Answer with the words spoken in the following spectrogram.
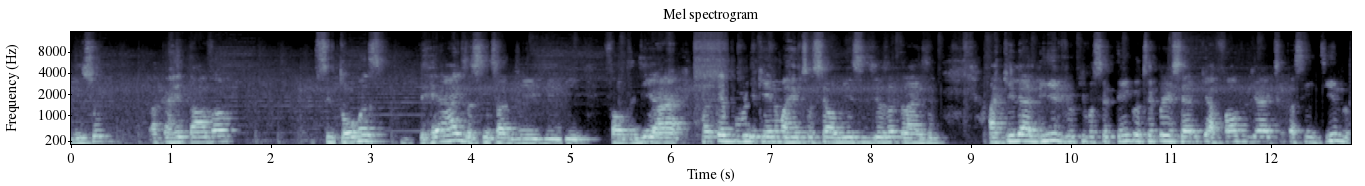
isso acarretava sintomas reais, assim, sabe, de, de, de, falta de ar. Até publiquei numa rede social minha esses dias atrás, né? Aquele alívio que você tem quando você percebe que a falta de ar que você está sentindo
